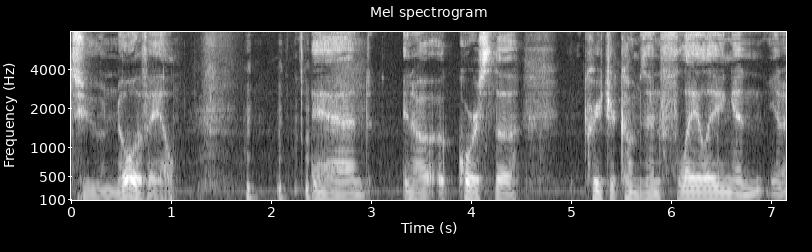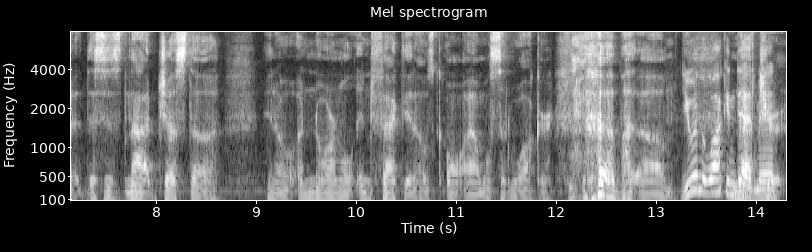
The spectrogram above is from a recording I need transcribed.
to no avail. and, you know, of course, the creature comes in flailing. And, you know, this is not just a. You know, a normal infected. I was, oh, I almost said Walker, but um, You and The Walking Dead, man. sure.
